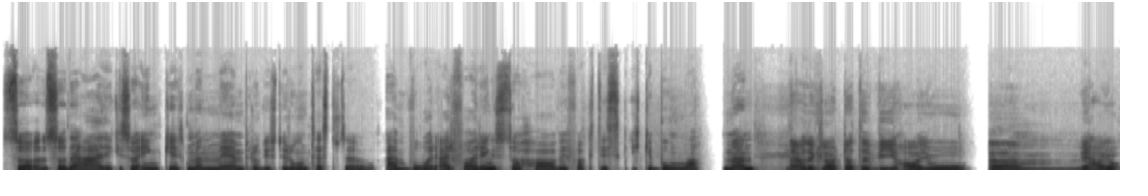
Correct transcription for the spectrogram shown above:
Så, så det er ikke så enkelt, men med en progesterontest er vår erfaring, så har vi faktisk ikke bomma. Men Nei, og det er klart at vi har jo um, Vi har jo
